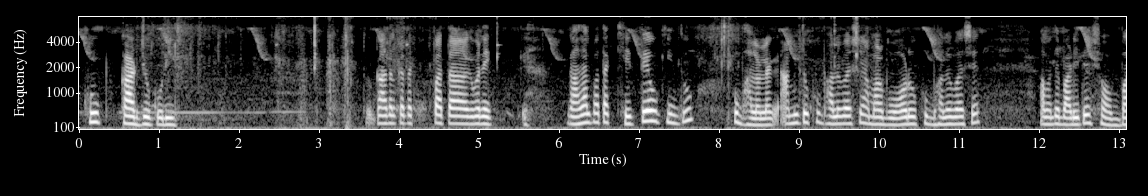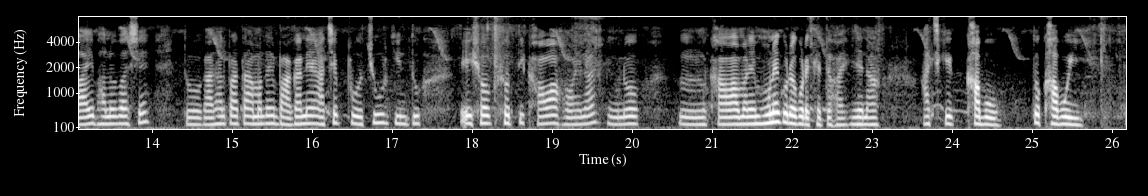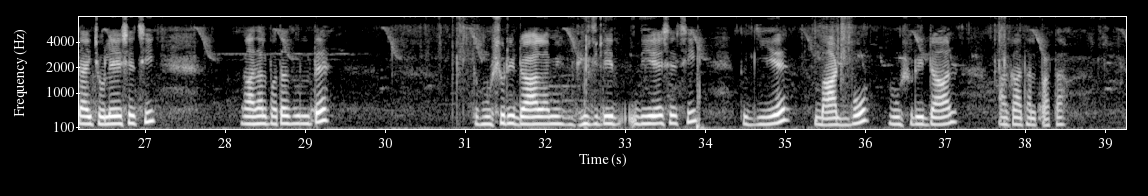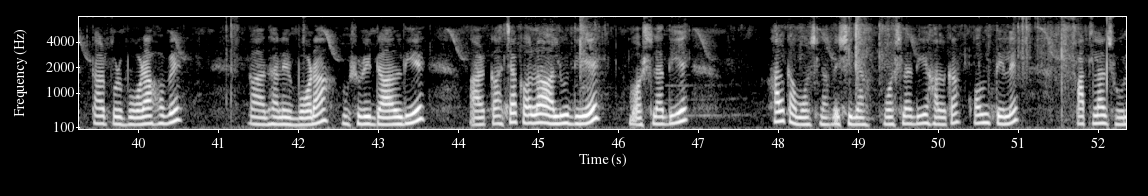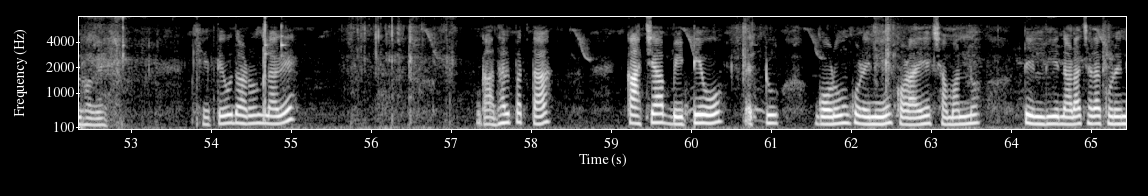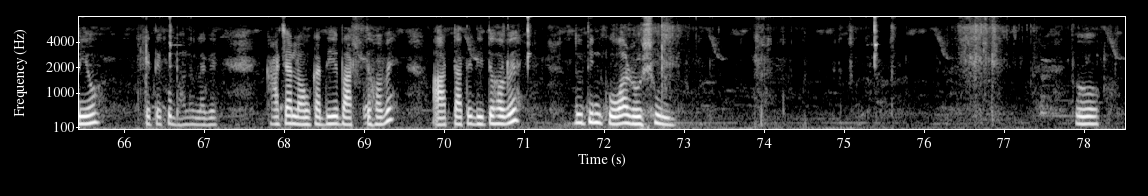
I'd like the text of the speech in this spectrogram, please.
খুব কার্যকরী। তো গাঁধাল পাতা পাতা মানে গাঁধাল পাতা খেতেও কিন্তু খুব ভালো লাগে। আমি তো খুব ভালোবাসি, আমার বড়ও খুব ভালোবাসে, আমাদের বাড়িতে সবাই ভালোবাসে। তো গাঁধাল পাতা আমাদের বাগানে আছে প্রচুর, কিন্তু এইসব সত্যি খাওয়া হয় না। এগুলো খাওয়া মানে মনে করে করে খেতে হয় যে, না, আজকে খাব। তো খাবোই। তাই চলে এসেছি গাঁদাল পাতা তুলতে। তো মুসুরি ডাল আমি ভিজ দিয়ে এসেছি। তো গিয়ে বাটবো মুসুরি ডাল আর গাঁধাল পাতা। তারপর বড়া হবে গাঁধালের বড়া, মুসুরির ডাল দিয়ে আর কাঁচা কলা, আলু দিয়ে মশলা দিয়ে, হালকা মশলা, বেশি না, মশলা দিয়ে হালকা, কম তেলে পাতলা ঝোল হবে। খেতেও দারুণ লাগে। গাঁধাল পাতা কাঁচা বেটেও একটু গরম করে নিয়ে কড়াইয়ে সামান্য তেল দিয়ে নাড়াচাড়া করে নিয়েও খেতে খুব ভালো লাগে। কাঁচা লঙ্কা দিয়ে বাটতে হবে আর তাতে দিতে হবে দু তিন কোয়া রসুন। তো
